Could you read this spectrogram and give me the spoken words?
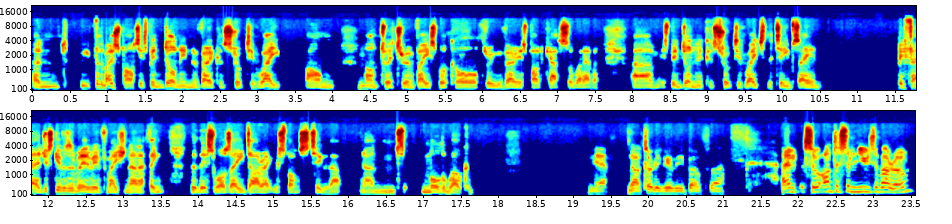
and for the most part, it's been done in a very constructive way on mm. on Twitter and Facebook or through various podcasts or whatever. Um, it's been done in a constructive way to the team, saying be fair, just give us a bit of information. And I think that this was a direct response to that and more than welcome. Yeah, no, I totally agree with you both there. Um, so, on to some news of our own,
